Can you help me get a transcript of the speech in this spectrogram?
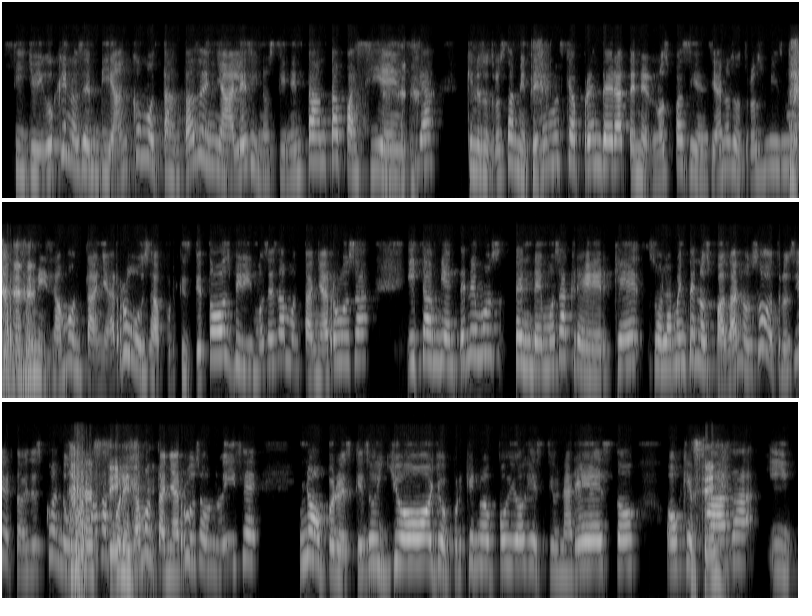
Sí, yo digo que nos envían como tantas señales y nos tienen tanta paciencia que nosotros también tenemos que aprender a tenernos paciencia nosotros mismos en esa montaña rusa, porque es que todos vivimos esa montaña rusa y también tenemos, tendemos a creer que solamente nos pasa a nosotros, ¿cierto? A veces cuando uno pasa por esa montaña rusa, uno dice, no, pero es que soy yo, yo porque no he podido gestionar esto, o qué pasa, y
